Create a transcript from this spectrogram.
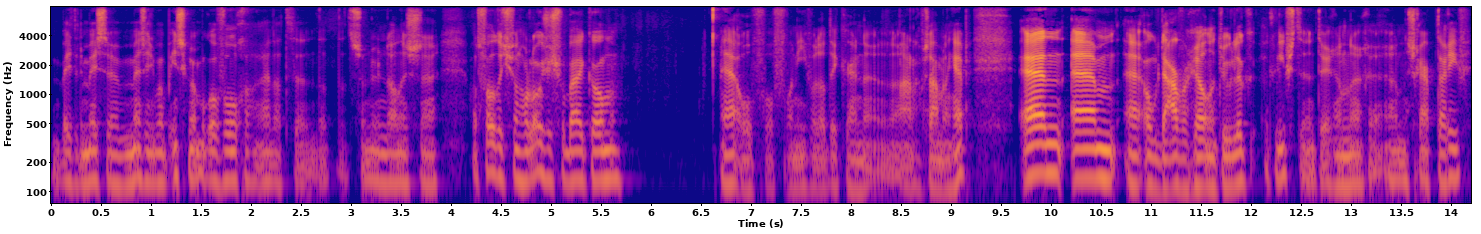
weten de meeste mensen die me op Instagram ook wel volgen, uh, dat, uh, dat, dat zo nu en dan eens wat fotootjes van horloges voorbij komen. of, of in ieder geval dat ik er een, aardige verzameling heb. En um, ook daarvoor geldt natuurlijk het liefst tegen een, een scherp tarief.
